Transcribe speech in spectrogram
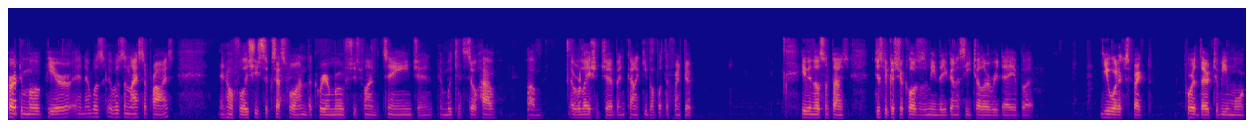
her to move up here, and it was it was a nice surprise. And hopefully she's successful in the career move she's planning to change, and and we can still have um, a relationship and kind of keep up with the friendship. Even though sometimes just because you're close doesn't mean that you're going to see each other every day, but you would expect for there to be more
